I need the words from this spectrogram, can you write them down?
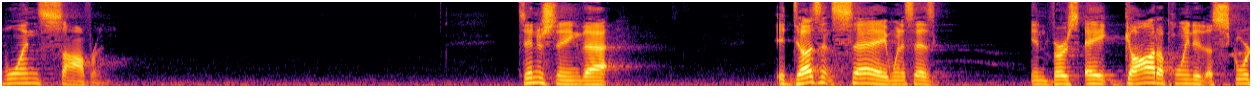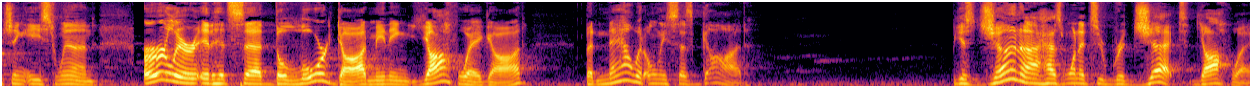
one sovereign. It's interesting that it doesn't say, when it says in verse 8, God appointed a scorching east wind. Earlier it had said the Lord God, meaning Yahweh God, but now it only says God. Because Jonah has wanted to reject Yahweh,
